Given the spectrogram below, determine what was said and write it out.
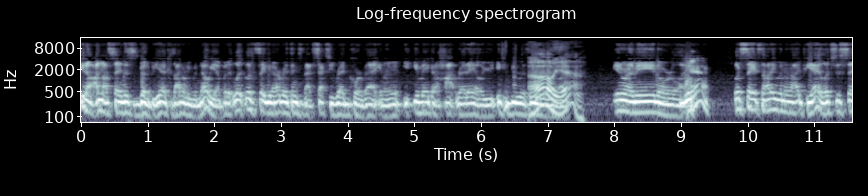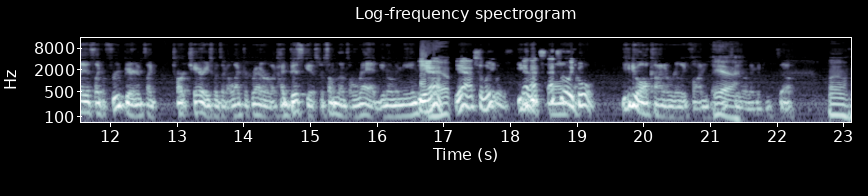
you know, I'm not saying this is going to be it because I don't even know yet. But it, let, let's say, you know, everybody thinks of that sexy red Corvette. You know, you, you make it a hot red ale. You, you can do with. Oh like, yeah. You know what I mean? Or like, Yeah. Let's say it's not even an IPA. Let's just say it's like a fruit beer and it's like tart cherry, so it's like electric red or like hibiscus or something that's a red. You know what I mean? Yeah. Yep. Yeah. Absolutely. You yeah. That's that's really that. cool. You can do all kind of really fun things. Yeah. You know what I mean? So Well,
